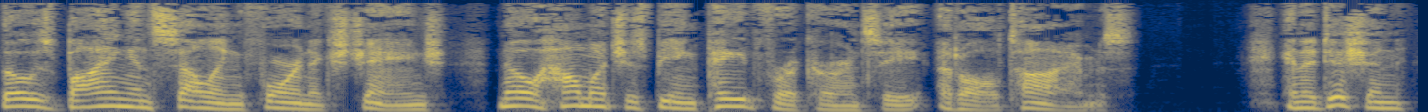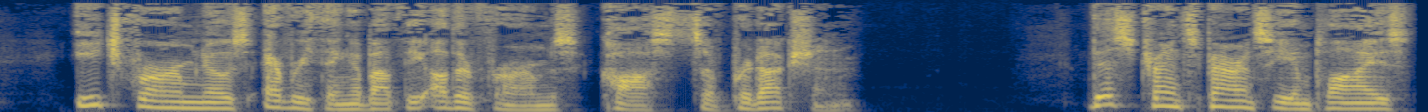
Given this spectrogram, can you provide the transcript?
Those buying and selling foreign exchange know how much is being paid for a currency at all times. In addition, each firm knows everything about the other firm's costs of production. This transparency implies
